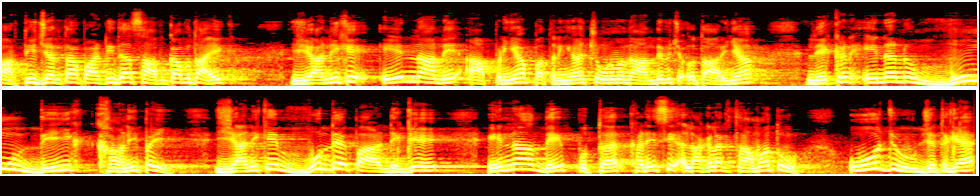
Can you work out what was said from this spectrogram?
ਭਾਰਤੀ ਜਨਤਾ ਪਾਰਟੀ ਦਾ ਸਾਬਕਾ ਵਿਧਾਇਕ, ਯਾਨੀ ਕਿ ਇਹਨਾਂ ਨੇ ਆਪਣੀਆਂ ਪਤਨੀਆਂ ਚੋਣ ਮੈਦਾਨ ਦੇ ਵਿੱਚ ਉਤਾਰੀਆਂ, ਲੇਕਿਨ ਇਹਨਾਂ ਨੂੰ ਮੂੰਹ ਦੀ ਖਾਣੀ ਪਈ। ਯਾਨੀ ਕਿ ਮੁੱਦੇ ਪਾਰ ਡਿੱਗੇ, ਇਹਨਾਂ ਦੇ ਪੁੱਤਰ ਖੜੇ ਸੀ ਅਲੱਗ-ਅਲੱਗ ਥਾਵਾਂ ਤੋਂ। ਉਹ ਜ਼ਰੂਰ ਜਿੱਤ ਗਿਆ,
